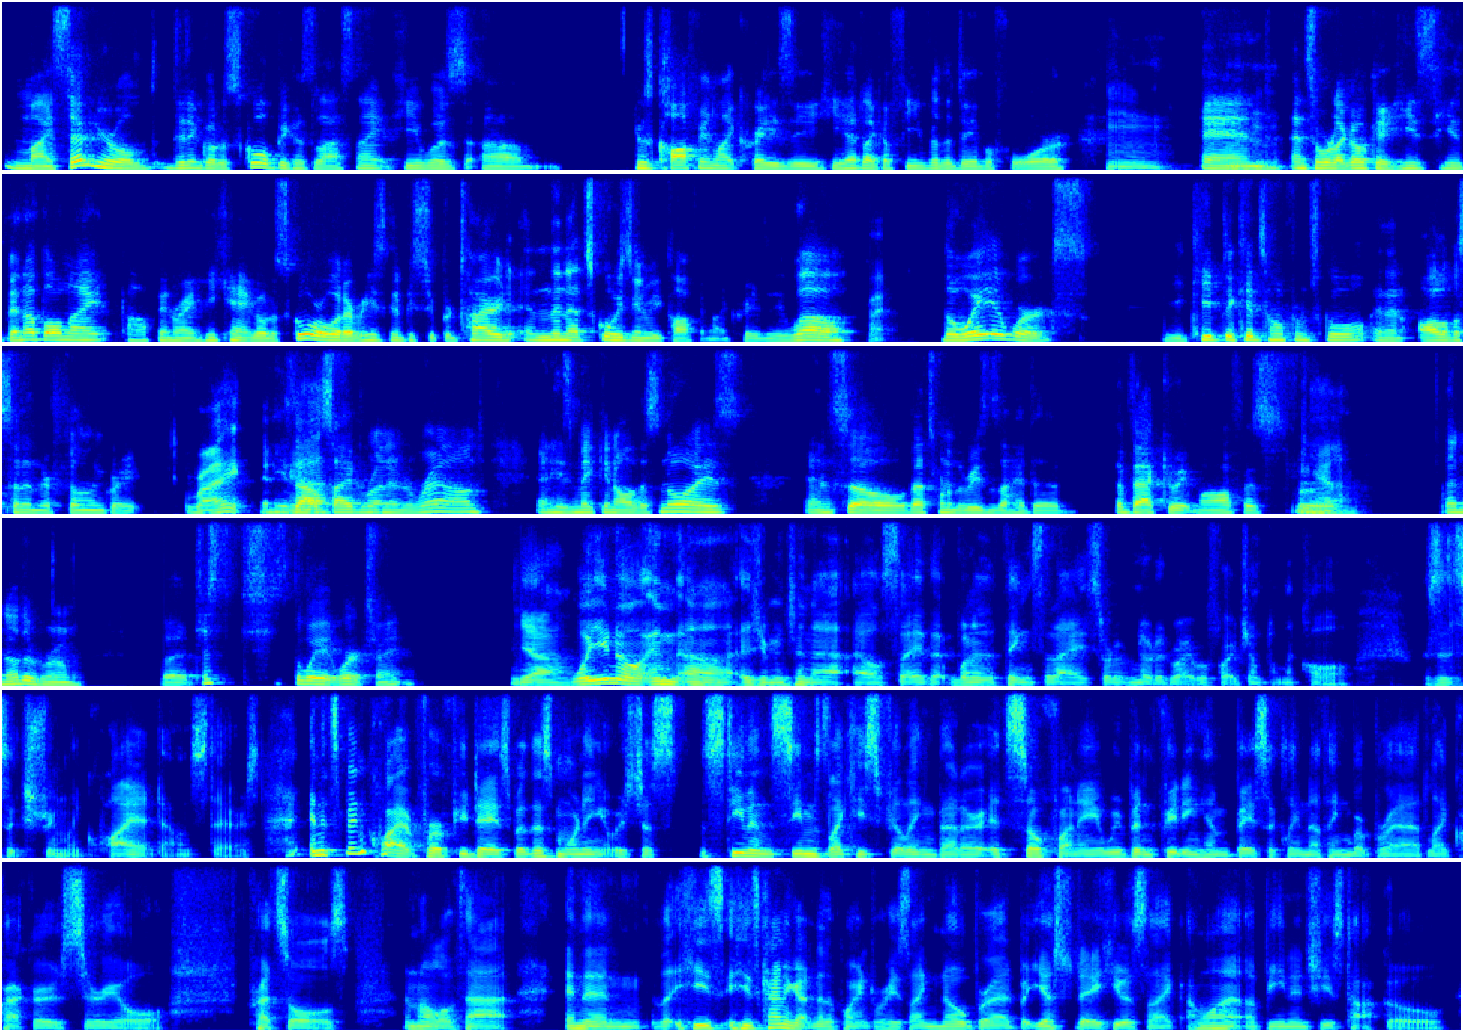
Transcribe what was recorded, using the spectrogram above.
my seven year old didn't go to school because last night he was um he was coughing like crazy he had like a fever the day before Hmm. and Mhm. and so we're like okay he's he's been up all night coughing right he can't go to school or whatever he's going to be super tired and then at school he's going to be coughing like crazy well Right. the way it works you keep the kids home from school and then all of a sudden they're feeling great Right. and he's Yeah. outside running around and he's making all this noise and so that's one of the reasons i had to evacuate my office for Yeah. another room but just, just the way it works right Yeah. Well, you know, and uh, as you mentioned that, I'll say that one of the things that I sort of noted right before I jumped on the call was it's extremely quiet downstairs. And it's been quiet for a few days, but this morning it was just Steven seems like he's feeling better. It's so funny. We've been feeding him basically nothing but bread, like crackers, cereal, pretzels, and all of that. And then he's he's kind of gotten to the point where he's like, no bread. But yesterday he was like, I want a bean and cheese taco.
